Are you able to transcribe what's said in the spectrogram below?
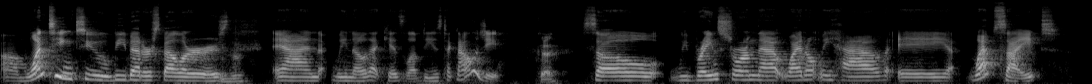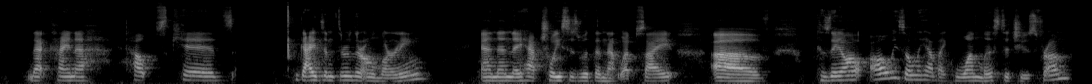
um, wanting to be better spellers? And we know that kids love to use technology. Okay. So we brainstormed that. Why don't we have a website that kind of helps kids, guides them through their own learning, and then they have choices within that website of because they all always only have like one list to choose from.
